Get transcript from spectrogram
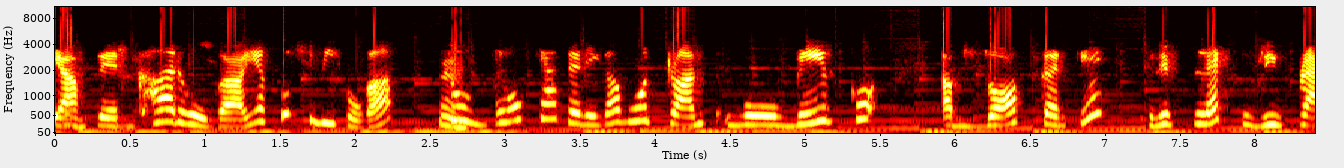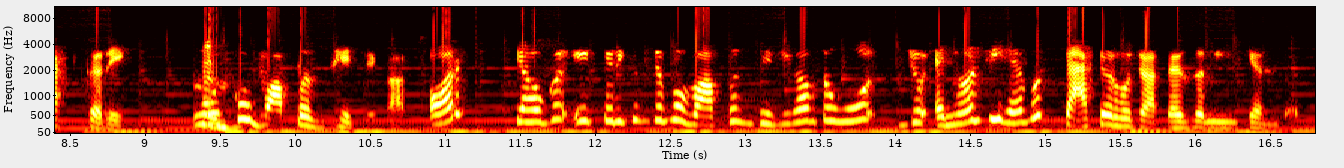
या हम्म। फिर घर होगा या कुछ भी होगा तो हम्म। वो क्या करेगा वो ट्रांस वो वेव को अब्सॉर्ब करके रिफ्लेक्ट रिफ्रैक्ट करेगा उसको वापस भेजेगा और क्या होगा एक तरीके से जब वो वापस भेजेगा तो वो जो एनर्जी है वो स्कैटर हो जाता है ज़मीन के अंदर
